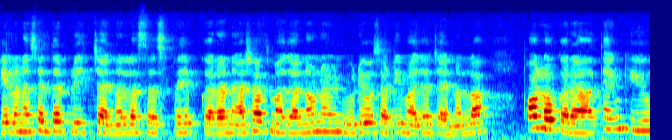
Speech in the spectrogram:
केलं नसेल तर प्लीज चॅनलला सबस्क्राईब करा आणि अशाच माझ्या नवनवीन व्हिडिओसाठी माझ्या चॅनलला फॉलो करा. थँक्यू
